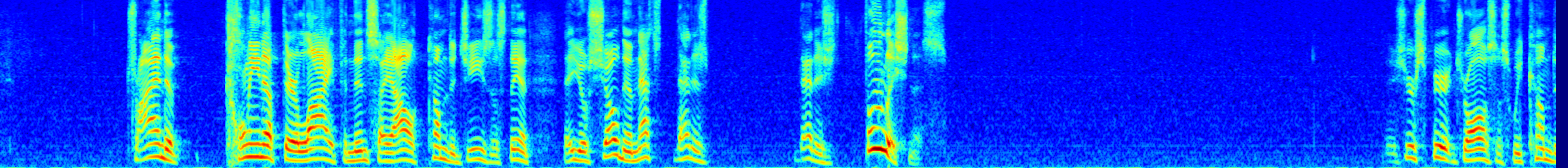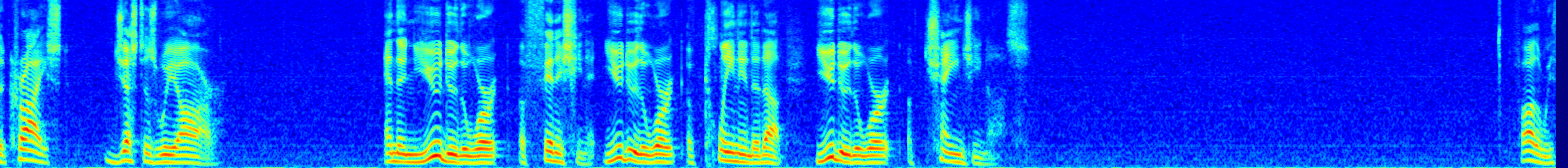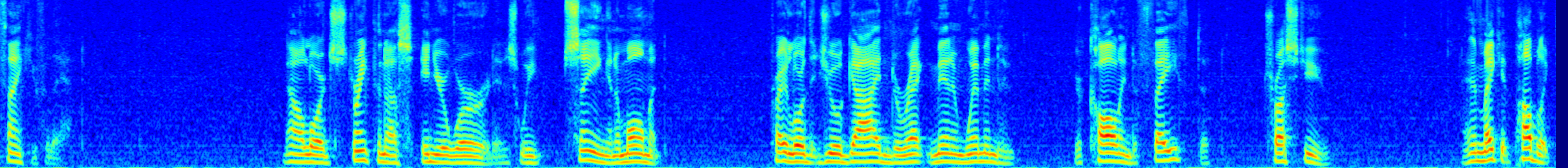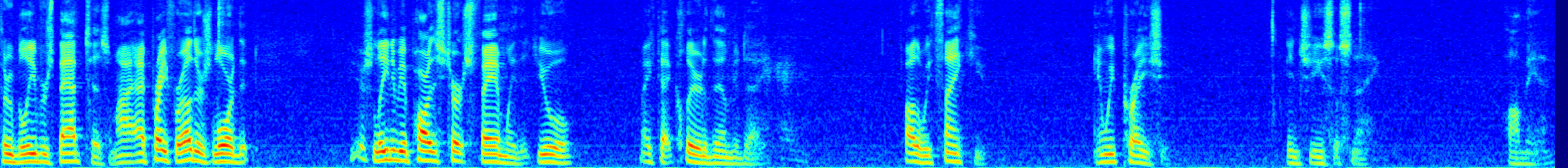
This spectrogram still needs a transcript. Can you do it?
trying to clean up their life and then say, I'll come to Jesus then, that you'll show them that's, that, is, that is foolishness. As your Spirit draws us, we come to Christ just as we are and then you do the work of finishing it. You do the work of cleaning it up. You do the work of changing us. Father, we thank you for that. Now, Lord, strengthen us in your word. as we sing in a moment, pray, Lord, that you will guide and direct men and women to your calling to faith, to trust you. And make it public through believers' baptism. I, I pray for others, Lord, that you're just leading to be a part of this church family, that you will make that clear to them today. Father, we thank you and we praise you. In Jesus' name. Amen.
